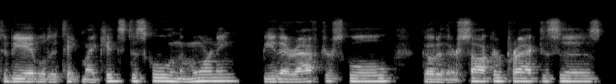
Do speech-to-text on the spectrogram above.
to be able to take my kids to school in the morning, be there after school, go to their soccer practices,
